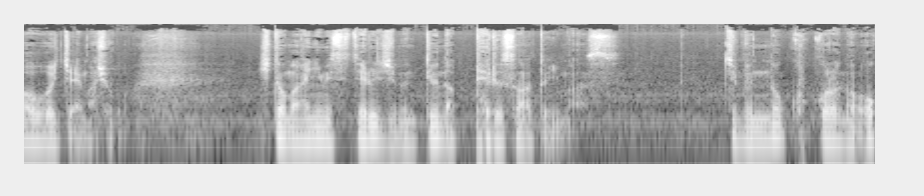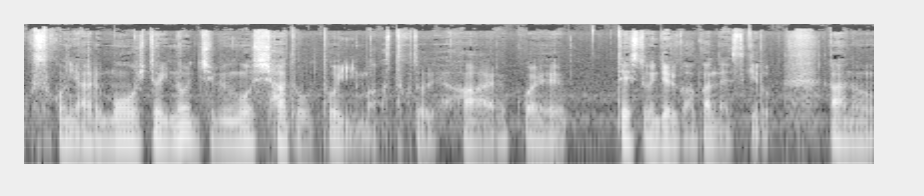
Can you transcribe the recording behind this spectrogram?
葉を覚えちゃいましょう。人前に見せている自分っていうのはペルソナと言います。自分の心の奥底にあるもう一人の自分をシャドウと言いますということで、はい、これテストに出るか分かんないですけどあの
